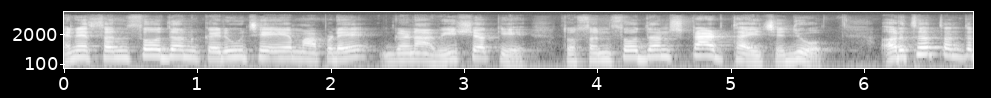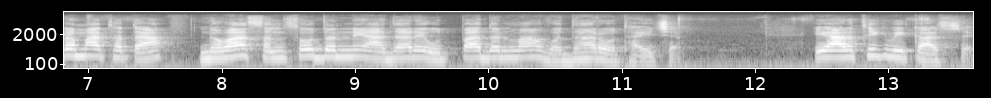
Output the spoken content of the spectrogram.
એને સંશોધન કર્યું છે એમ આપણે ગણાવી શકીએ. તો સંશોધન સ્ટાર્ટ થાય છે. જુઓ, અર્થતંત્રમાં થતા નવા સંશોધનને આધારે ઉત્પાદનમાં વધારો થાય છે. એ આર્થિક વિકાસ છે.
